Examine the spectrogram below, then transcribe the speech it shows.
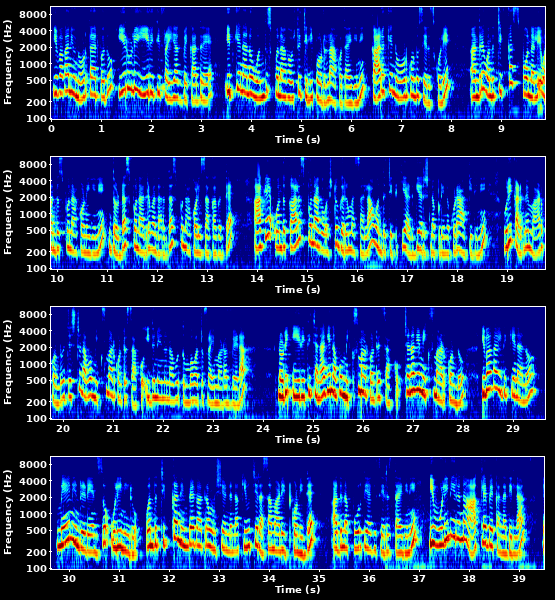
ಇವಾಗ ನೀವು ನೋಡ್ತಾ ಇರ್ಬೋದು, ಈರುಳ್ಳಿ ಈ ರೀತಿ ಫ್ರೈ ಆಗಬೇಕಾದ್ರೆ ಇದಕ್ಕೆ ನಾನು ಒಂದು ಸ್ಪೂನ್ ಆಗೋವಷ್ಟು ಚಿಲ್ಲಿ ಪೌಡ್ರನ್ನ ಹಾಕೋತಾ ಇದ್ದೀನಿ. ಖಾರಕ್ಕೆ ನೋಡಿಕೊಂಡು ಸೇರಿಸ್ಕೊಳ್ಳಿ. ಅಂದರೆ ಒಂದು ಚಿಕ್ಕ ಸ್ಪೂನಲ್ಲಿ ಒಂದು ಸ್ಪೂನ್ ಹಾಕೊಂಡಿದ್ದೀನಿ. ದೊಡ್ಡ ಸ್ಪೂನ್ ಆದರೆ ಒಂದು ಅರ್ಧ ಸ್ಪೂನ್ ಹಾಕೊಳ್ಳಿ, ಸಾಕಾಗುತ್ತೆ. ಹಾಗೆ ಒಂದು ಕಾಲು ಸ್ಪೂನ್ ಆಗುವಷ್ಟು ಗರಂ ಮಸಾಲ, ಒಂದು ಚಿಟಕಿ ಅಡುಗೆ ಅರಿಶಿನ ಪುಡಿನೂ ಕೂಡ ಹಾಕಿದ್ದೀನಿ. ಉರಿ ಕಡಿಮೆ ಮಾಡಿಕೊಂಡು ಜಸ್ಟ್ ನಾವು ಮಿಕ್ಸ್ ಮಾಡಿಕೊಂಡ್ರೆ ಸಾಕು. ಇದನ್ನೇನು ನಾವು ತುಂಬ ಹೊತ್ತು ಫ್ರೈ ಮಾಡೋದು ಬೇಡ. ನೋಡಿ, ಈ ರೀತಿ ಚೆನ್ನಾಗಿ ನಾವು ಮಿಕ್ಸ್ ಮಾಡಿಕೊಂಡ್ರೆ ಸಾಕು. ಚೆನ್ನಾಗಿ ಮಿಕ್ಸ್ ಮಾಡಿಕೊಂಡು ಇವಾಗ ಇದಕ್ಕೆ ನಾನು ಮೇನ್ ಇಂಗ್ರೀಡಿಯೆಂಟ್ಸು ಹುಳಿ ನೀರು. ಒಂದು ಚಿಕ್ಕ ನಿಂಬೆ ಗಾತ್ರ ಹುಣಸೆಹಣ್ಣನ್ನು ಕಿವುಚಿ ರಸ ಮಾಡಿ ಇಟ್ಕೊಂಡಿದ್ದೆ. ಅದನ್ನು ಪೂರ್ತಿಯಾಗಿ ಸೇರಿಸ್ತಾ ಇದ್ದೀನಿ. ಈ ಹುಳಿ ನೀರನ್ನು ಹಾಕ್ಲೇಬೇಕು ಅನ್ನೋದಿಲ್ಲ.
